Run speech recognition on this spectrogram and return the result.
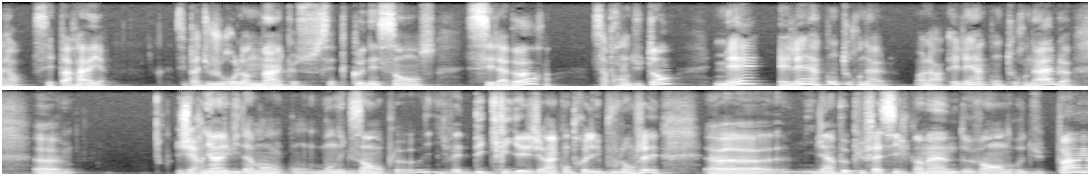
Alors, c'est pareil. C'est pas du jour au lendemain que cette connaissance s'élabore. Ça prend du temps, mais elle est incontournable. Voilà, elle est incontournable. Euh, j'ai rien évidemment, mon exemple, il va être décrié, j'ai rien contre les boulangers. Euh, il est un peu plus facile quand même de vendre du pain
